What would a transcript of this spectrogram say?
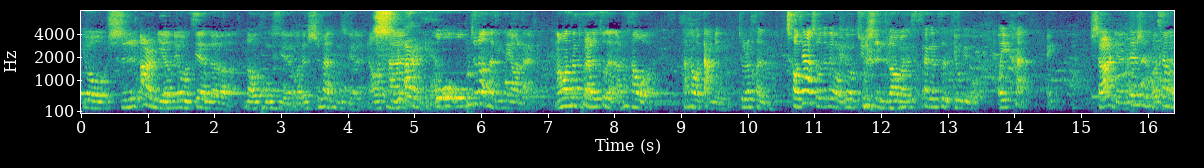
有十二年没有见的老同学，我的师范同学，然后他十二年，我我我不知道他今天要来，然后他突然就坐在那儿，他喊我，他喊我大名，就是很吵架时候的那种那种句式，你知道吗？三个字丢给我，我一看，哎，十二年，但是好像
